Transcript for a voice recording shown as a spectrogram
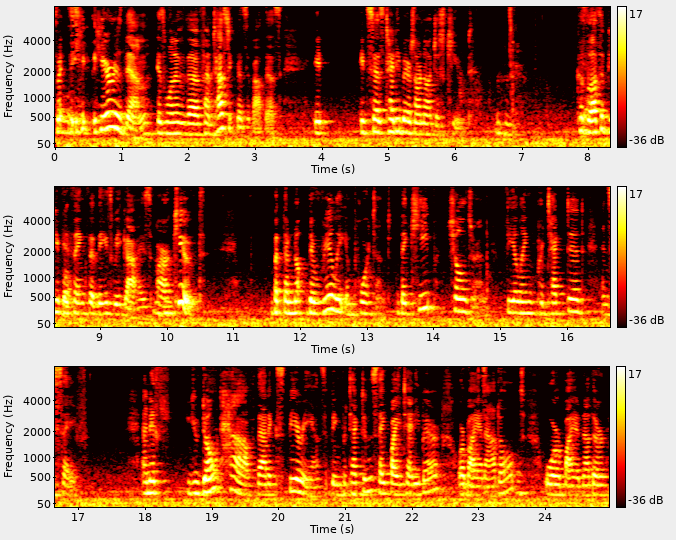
But he- here is then is one of the fantastic bits about this. It it says teddy bears are not just cute. Mm-hmm. Because lots of people Yeah. think that these wee guys mm-hmm. are cute, but they're not. They're really important. They keep children feeling protected and safe. And if you don't have that experience of being protected and safe by a teddy bear or by an adult mm-hmm. or by another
